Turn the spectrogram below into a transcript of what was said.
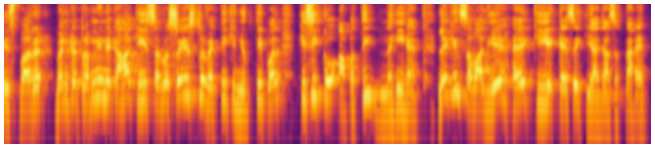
इस पर वेंकट रमनी ने कहा कि सर्वश्रेष्ठ व्यक्ति की नियुक्ति पर किसी को आपत्ति नहीं है। लेकिन सवाल यह है कि यह कैसे किया जा सकता है?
